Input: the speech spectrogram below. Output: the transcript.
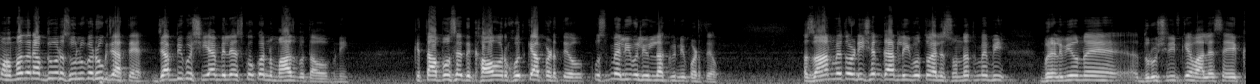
محمد عبد الرسول پہ رک جاتے ہیں۔ جب بھی کوئی شیعہ ملے اس کو کوئی نماز بتاؤ اپنی۔ کتابوں سے دکھاؤ اور خود کیا پڑھتے ہو؟ اس میں علی ولی اللہ کیوں نہیں پڑھتے ہو؟ اذان میں تو ایڈیشن کر لی، وہ تو اہل سنت میں بھی۔ بریلویوں نے درو شریف کے حوالے سے ایک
